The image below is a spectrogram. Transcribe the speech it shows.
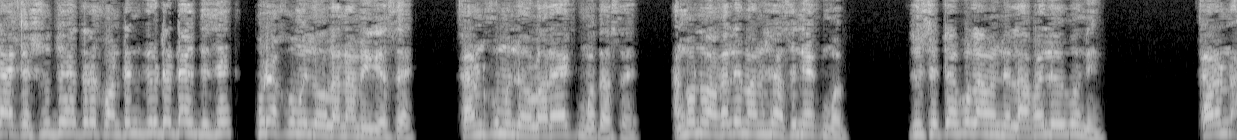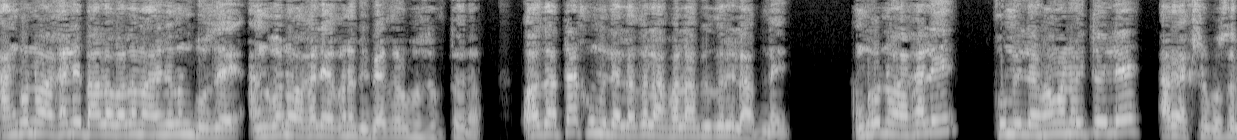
ডাকে শুধু হেতর কন্টেন্ট ক্রিয়েটার ডাক দিছে, পুরা কুমিল্লা নামি গেছে। কারণ কুমিল্লা একমত আছে। আঙ্গ নোয়াখালী মানুষ আসেনি একমত। দুই সেটা ফলা মানে লাফাই লইব নি। কারণ ভালো ভালো মানুষ এখন বুঝে এখনও বিবেকের উপযুক্ত কুমিল্লার লাফালাফি করে লাভ নাই। কুমিল্লার সমান হইতে হইলে আরও একশো বছর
